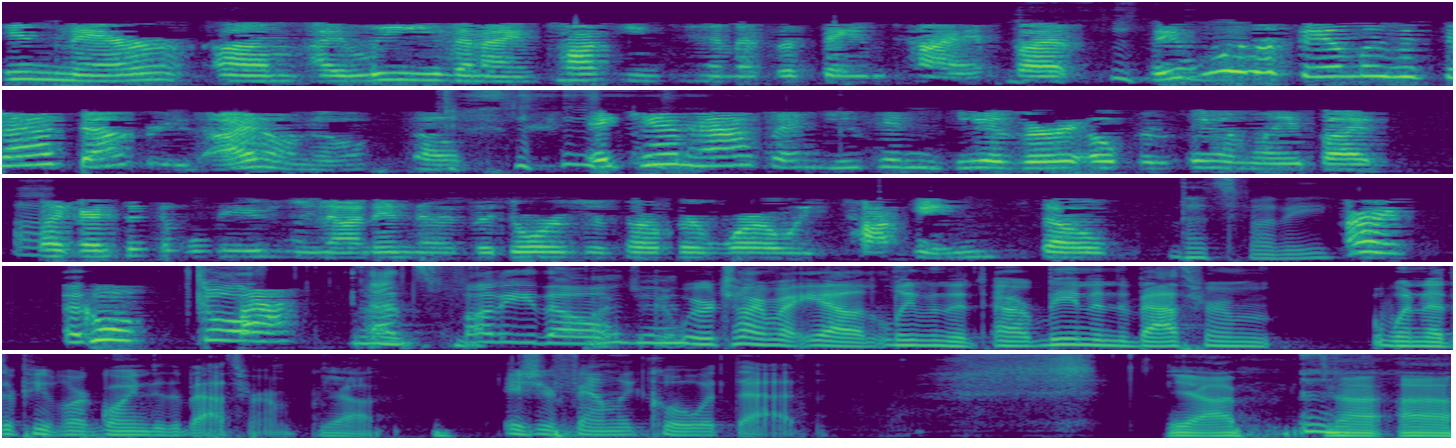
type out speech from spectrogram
in there. Um, I leave and I'm talking to him at the same time. But maybe we're the family with bad boundaries. I don't know. So it can happen. You can be a very open family, but uh. like I said, we're usually not in there. The door's just open. We're always talking. So, That's funny. all right, uh, cool. Cool. Bye. That's mm. funny though. Bye, we were talking about yeah, leaving the or being in the bathroom when other people are going to the bathroom. Yeah. Is your family cool with that? Yeah. I'm not, uh,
